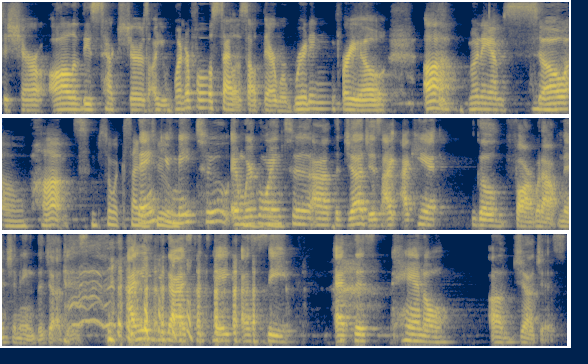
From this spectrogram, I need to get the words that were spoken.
to share all of these textures. All you wonderful stylists out there, we're rooting for you. Ah, oh, Monae, I'm so wow. pumped. I'm so excited. Thank too. you, me too. And we're going to uh, the judges. I, I can't go far without mentioning the judges. I need you guys to take a seat at this panel of judges.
